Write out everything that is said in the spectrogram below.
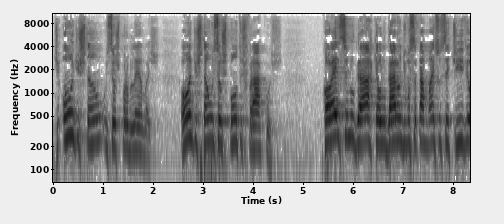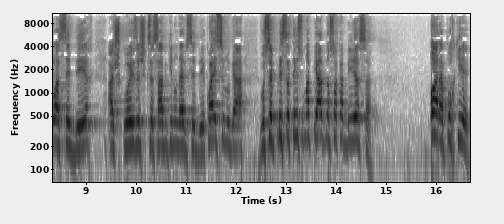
de onde estão os seus problemas, onde estão os seus pontos fracos. Qual é esse lugar que é o lugar onde você está mais suscetível a ceder às coisas que você sabe que não deve ceder? Qual é esse lugar? Você precisa ter isso mapeado na sua cabeça. Ora, porque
